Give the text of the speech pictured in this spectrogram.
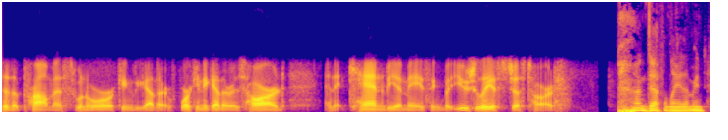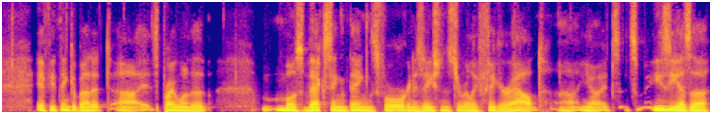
to the promise when we're working together. Working together is hard, and it can be amazing, but usually it's just hard. Definitely. I mean, if you think about it, uh, it's probably one of the most vexing things for organizations to really figure out. Uh, you know, it's it's easy as a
